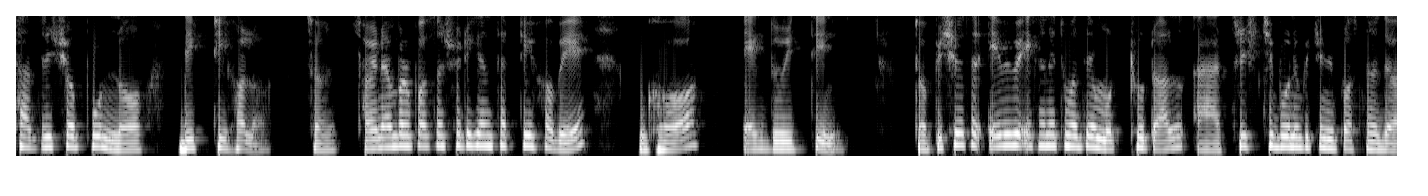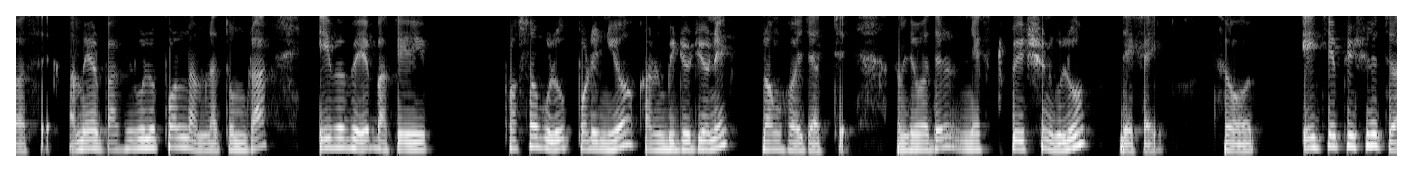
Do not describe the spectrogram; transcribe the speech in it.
সাদৃশ্যপূর্ণ দিকটি হলো। ছয় নম্বর প্রশ্নের সঠিক অ্যান্সারটি হবে ঘ, এক, দুই, তিন। তো বিষয়টা এইভাবে এখানে তোমাদের মোট টোটাল ত্রিশটি বনবিচনী প্রশ্ন দেওয়া আছে। আমি আর বাকিগুলো পড়লাম না, তোমরা এইভাবে বাকি প্রশ্নগুলো পড়ে নিও, কারণ ভিডিওটি অনেক লং হয়ে যাচ্ছে। আমি তোমাদের নেক্সট কোয়েশনগুলো দেখাই। সো এই যে প্রশ্নটা,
